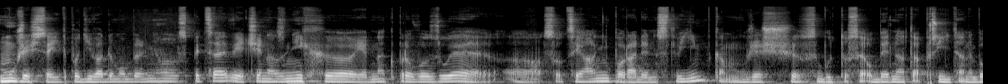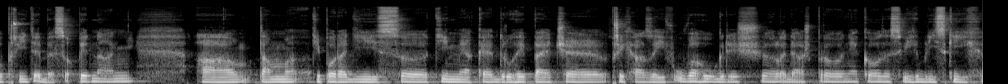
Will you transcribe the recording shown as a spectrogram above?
Můžeš se jít podívat do mobilního hospice. Většina z nich eh, jednak provozuje eh, sociální poradenství, kam můžeš buď to se objednat a přijít, anebo přijít i bez objednání a tam ti poradí s tím, jaké druhy péče přicházejí v úvahu, když hledáš pro někoho ze svých blízkých,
